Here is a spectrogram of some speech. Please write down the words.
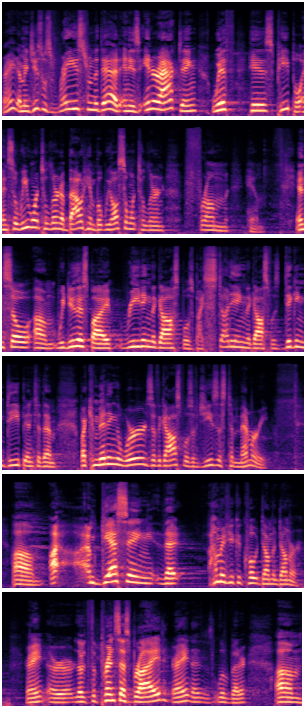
right? I mean, Jesus was raised from the dead and is interacting with his people. And so we want to learn about him, but we also want to learn from him. And so um, we do this by reading the Gospels, by studying the Gospels, digging deep into them, by committing the words of the Gospels of Jesus to memory. Um, I, I'm guessing that how many of you could quote Dumb and Dumber, right? Or the, the Princess Bride, right? That's a little better. Um,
